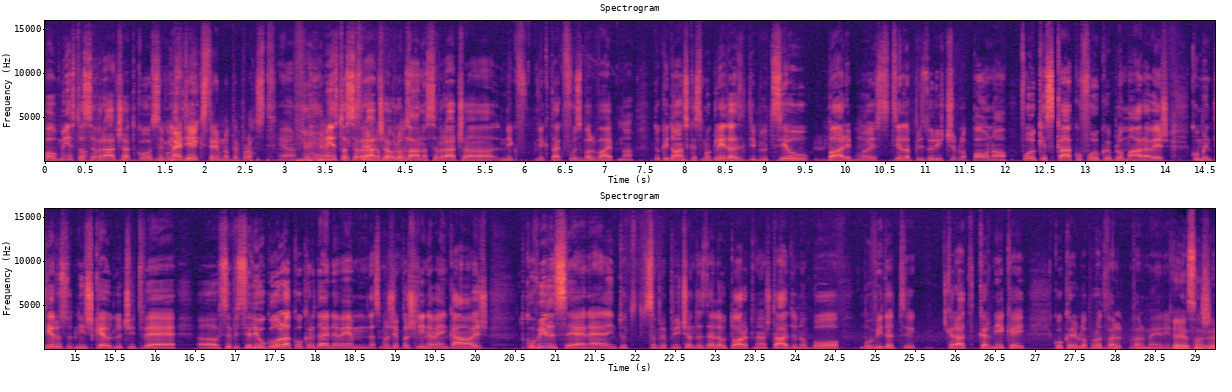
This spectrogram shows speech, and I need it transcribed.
Pa v mesto To. se vrača tako, se mi Nogomet je zdi. ekstremno preprost. Ja, v mesto se vrača, v preprost. Ljubljano se vrača nek, nek tak futbol vibe. No. Tukaj danes, ko smo gledali, je bil cel bar, Ja. celo prizorišče je bilo polno, folk je skakal, folk je bilo mara, veš, komentiral sodniške odločitve, uh, se veselil gola, kot da je ne vem, da smo že prišli ne vem kam, veš. Tako videl se je ne? in tudi sem prepričan, da zdaj le v torek na stadionu bo, bo videti krat, kar nekaj, kot je bilo proti Val, Valmeri. Ja, jaz sem že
